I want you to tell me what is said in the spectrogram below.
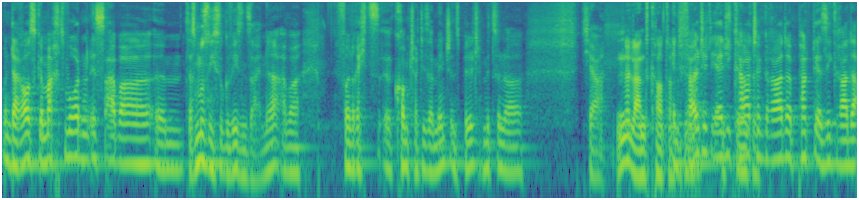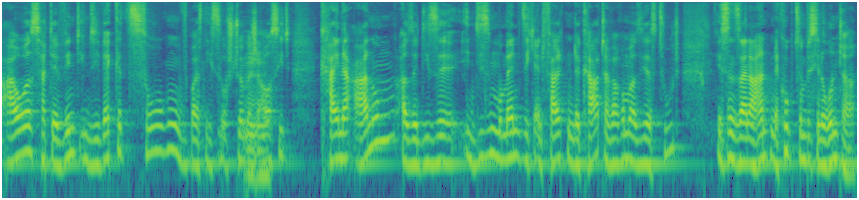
Und daraus gemacht worden ist aber, ähm, das muss nicht so gewesen sein, ne? aber von rechts äh, kommt halt dieser Mensch ins Bild mit so einer, tja, Eine Landkarte. Entfaltet Ja, er die ich denke. Karte gerade, packt er sie gerade aus, hat der Wind ihm sie weggezogen, wobei es nicht so stürmisch Mhm. aussieht. Keine Ahnung. Also diese in diesem Moment sich entfaltende Karte, warum er sie das tut, ist in seiner Hand und er guckt so ein bisschen runter.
